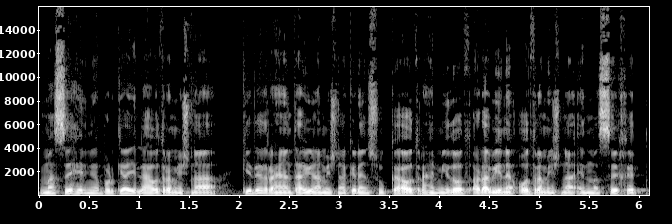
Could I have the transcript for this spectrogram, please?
Masejet porque hay las otras Mishnah que te trajen antes había una Mishnah que era en Sukkah, otras en Midot, ahora viene otra Mishnah en Masejet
